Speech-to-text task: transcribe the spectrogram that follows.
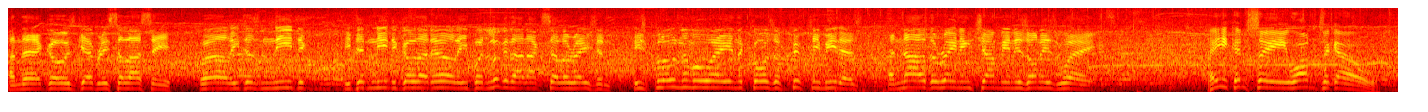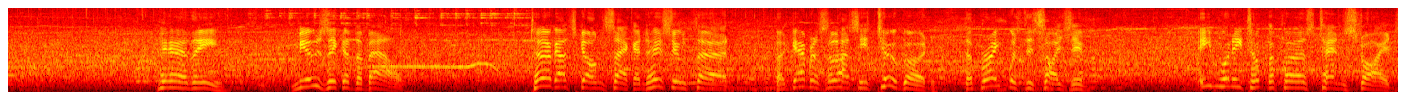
And there goes Gebrselassie. Well, he doesn't need to, he didn't need to go that early, but look at that acceleration. He's blown them away in the course of 50 meters, and now the reigning champion is on his way. He can see one to go. Hear the music of the bell. Tergat's gone second, Hissou third, but Gebrselassie too good. The break was decisive even when he took the first 10 strides.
